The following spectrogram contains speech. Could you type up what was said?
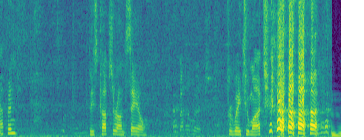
Happened? These cups are on sale. For way too much.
